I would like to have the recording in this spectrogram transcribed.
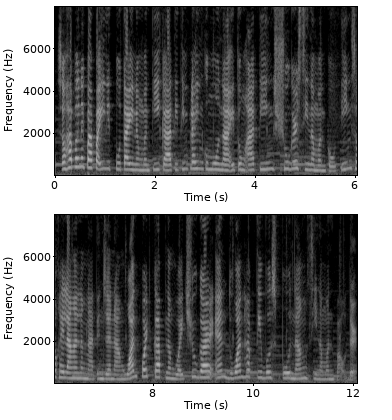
So habang nagpapainit po tayo ng mantika, titimplahin ko muna itong ating sugar cinnamon coating. So kailangan lang natin dyan ng 1 4 cup ng white sugar and 1 half tablespoon ng cinnamon powder.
